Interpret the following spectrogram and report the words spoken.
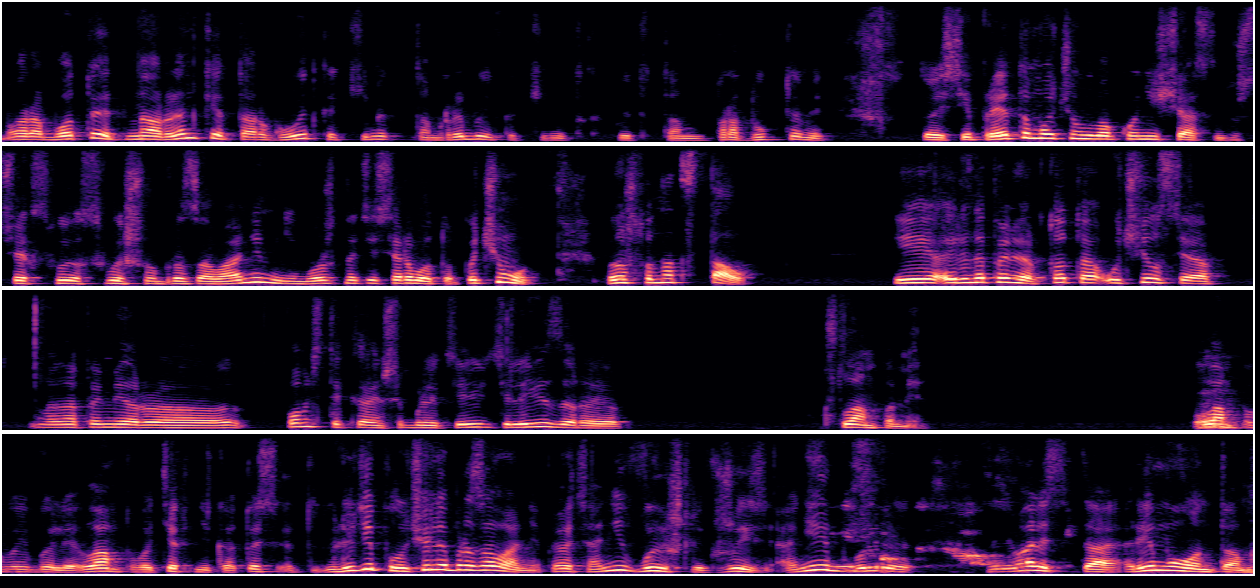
работает на рынке, торгует какими-то там рыбой, какими-то какими там продуктами. То есть и при этом очень глубоко несчастный, потому что человек с высшим образованием не может найти себе работу. Почему? Потому что он отстал. И, или, например, кто-то учился, например, э, помните, как раньше были телевизоры с лампами? Ламповые были, ламповая техника. То есть люди получили образование, понимаете, они вышли в жизнь, они были, занимались да, ремонтом.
